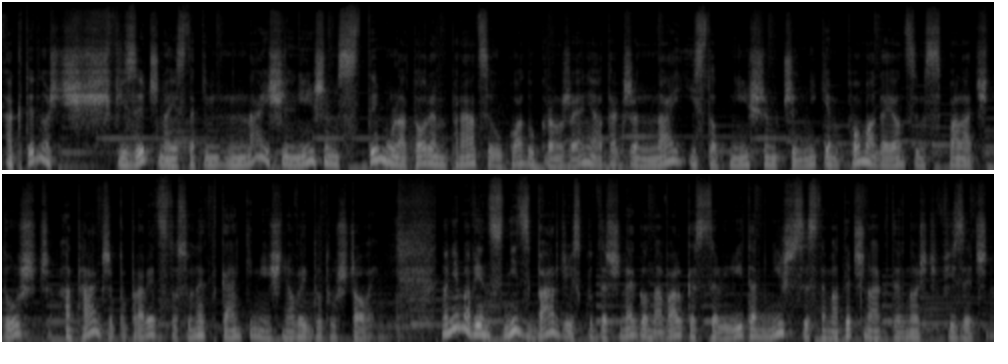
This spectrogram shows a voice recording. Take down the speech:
aktywność fizyczna jest takim najsilniejszym stymulatorem pracy układu krążenia, a także najistotniejszym czynnikiem pomagającym spalać tłuszcz, a także poprawiać stosunek tkanki mięśniowej do tłuszczowej. No nie ma więc nic bardziej skutecznego na walkę z celulitem niż systematyczna aktywność fizyczna.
